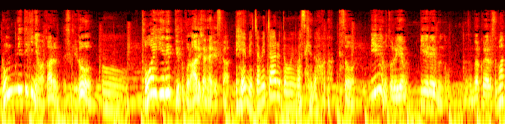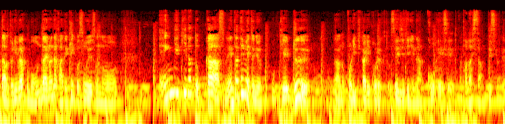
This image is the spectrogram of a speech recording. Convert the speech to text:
う論理的にはわかるんですけどうんとはいえねっていうところあるじゃないですか。えめちゃめちゃあると思いますけど。そう。BLM もトレイ BLM のブラック・ライブスマターを取り巻く問題の中で結構そういうその演劇だとかそのエンターテインメントにおけるあのポリティカリコレクト政治的な公平性とか正しさですよね。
